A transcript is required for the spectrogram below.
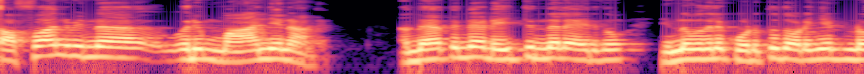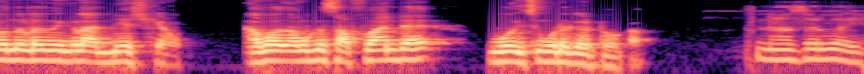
സഫ്വാൻ പിന്നെ ഒരു മാന്യനാണ്. അദ്ദേഹത്തിന്റെ ഡേറ്റ് ഇന്നലെ ആയിരുന്നു. ഇന്ന് മുതൽ കൊടുത്തു തുടങ്ങിയിട്ടുണ്ടോ എന്നുള്ളത് നിങ്ങൾ അന്വേഷിക്കണം. അപ്പോൾ നമുക്ക് സഫ്വാന്റെ വോയിസും കൂടെ കേട്ടോക്കാം. നാസർ ഭായ്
